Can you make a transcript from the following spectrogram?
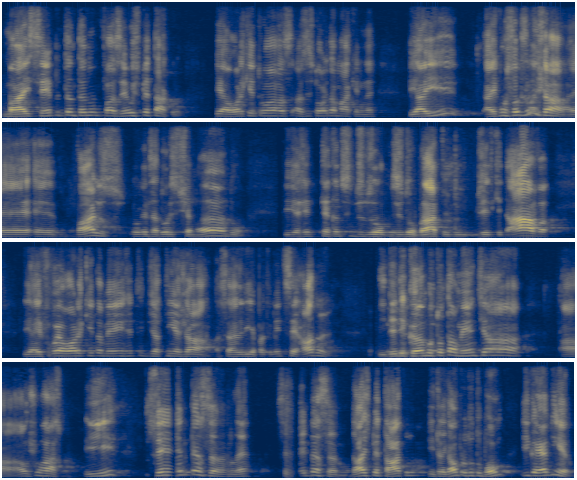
mas sempre tentando fazer o espetáculo, é a hora que entrou as, as histórias da máquina, né? E aí, aí começou a deslanchar. É, é, vários organizadores chamando, e a gente tentando se desdobrar do jeito que dava. E aí foi a hora que também a gente já tinha já a serraria praticamente encerrada, né? E dedicamos totalmente a, a, ao churrasco. E sempre pensando, né? Sempre pensando, dar espetáculo, entregar um produto bom e ganhar dinheiro.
